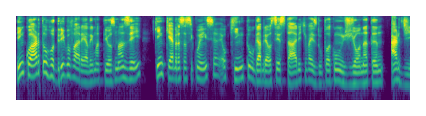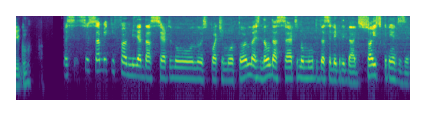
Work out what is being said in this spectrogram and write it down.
Em quarto, Rodrigo Varela e Matheus Mazei. Quem quebra essa sequência é o quinto, o Gabriel Sestari, que faz dupla com Jonathan Ardigo. Você sabe que família dá certo no, no esporte motor, mas não dá certo no mundo da celebridade. Só isso que tenho a dizer.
